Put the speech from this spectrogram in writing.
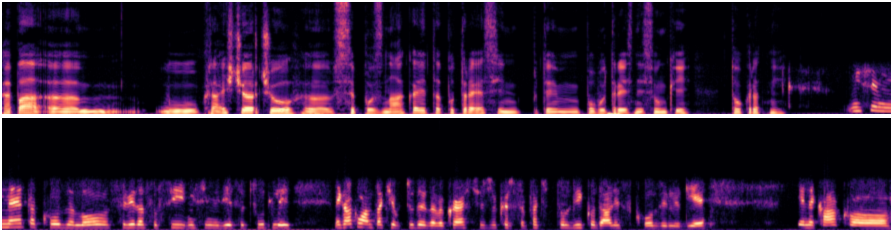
Kaj pa um, v Krajščrču uh, se pozna, kaj je ta potres in potem popotresni sunki tokratni? Mislim, ne tako zelo. Seveda so vsi, mislim, ljudje so čutili. Nekako imam taki občutek, da v Krajščrču, ker so pač toliko dali skozi ljudje, je nekako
